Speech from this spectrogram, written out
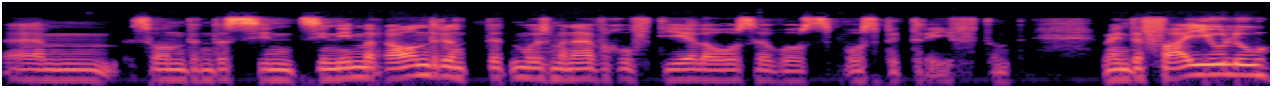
Ähm, sondern das sind, sind immer andere und dort muss man einfach auf die hören, was es betrifft. Und wenn der Fayulu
